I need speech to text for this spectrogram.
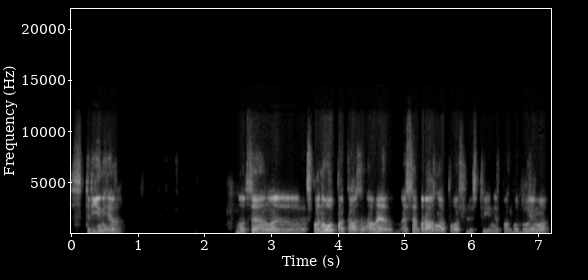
стрінгер. Ну, це е, шпангоут показано, але S-образного профілю стрінгер побудуємо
